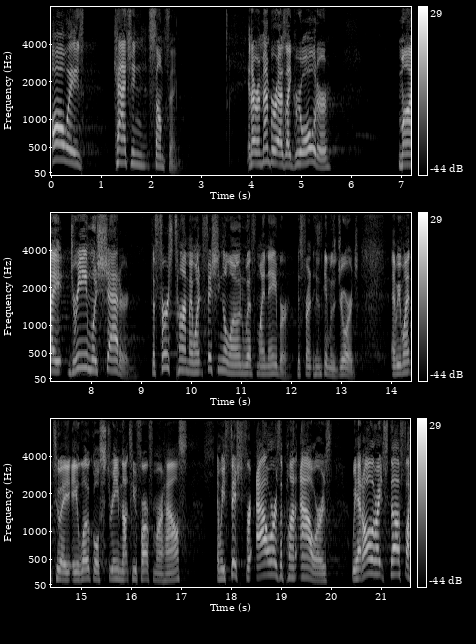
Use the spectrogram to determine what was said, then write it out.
always catching something. And I remember as I grew older, my dream was shattered. The first time I went fishing alone with my neighbor, his friend, his name was George and we went to a, a local stream not too far from our house, and we fished for hours upon hours. We had all the right stuff. I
